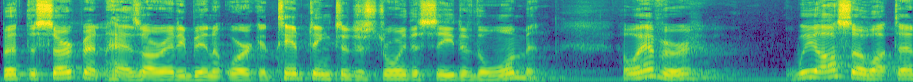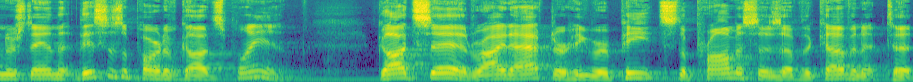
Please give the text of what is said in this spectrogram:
but the serpent has already been at work attempting to destroy the seed of the woman. However, we also ought to understand that this is a part of God's plan. God said right after he repeats the promises of the covenant to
